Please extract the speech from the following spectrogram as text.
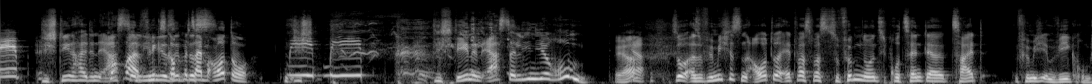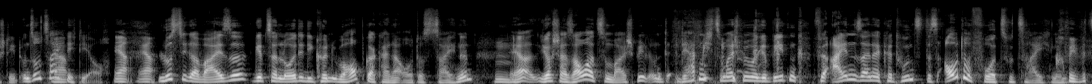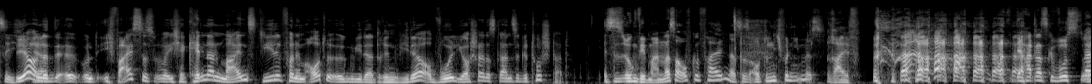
die stehen halt in Guck erster mal, Linie. Flix kommt mit das, seinem Auto. die stehen in erster Linie rum. Ja? Ja. So, also für mich ist ein Auto etwas, was zu 95 Prozent der Zeit für mich im Weg rumsteht. Und so zeichne Ja. ich die auch. Ja, ja. Lustigerweise gibt's dann Leute, die können überhaupt gar keine Autos zeichnen. Hm. Ja, Joscha Sauer zum Beispiel. Und der hat mich zum Beispiel mal gebeten, für einen seiner Cartoons das Auto vorzuzeichnen. Ach, wie witzig. Ja, Ja. Und, äh, und ich weiß das, weil ich erkenne dann meinen Stil von dem Auto irgendwie da drin wieder, obwohl Joscha das Ganze getuscht hat. Ist es irgendwem anders aufgefallen, dass das Auto nicht von ihm ist? Ralf. Der hat das gewusst,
